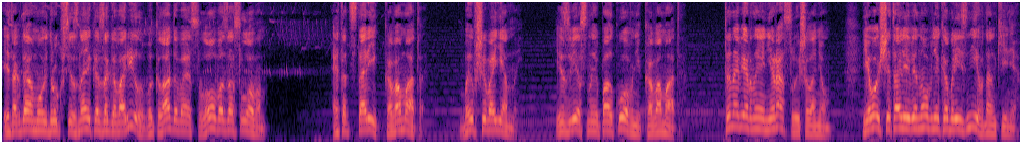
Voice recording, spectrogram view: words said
и тогда мой друг Всезнайка заговорил, выкладывая слово за словом. Этот старик Кавамата, бывший военный, известный полковник Кавамата. Ты, наверное, не раз слышал о нем. Его считали виновником резни в Нанкине.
